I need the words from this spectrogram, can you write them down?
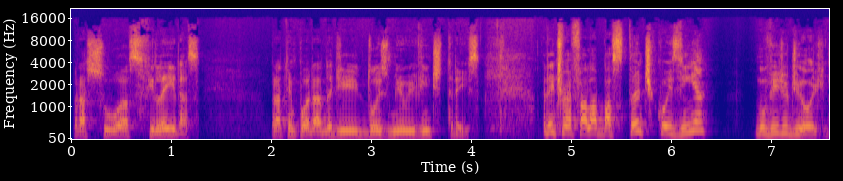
para suas fileiras para a temporada de 2023. A gente vai falar bastante coisinha no vídeo de hoje.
